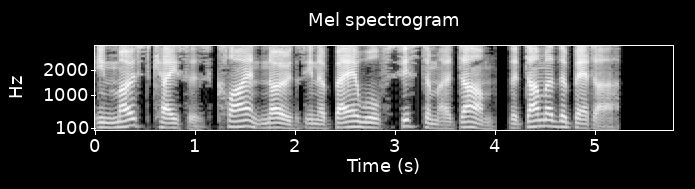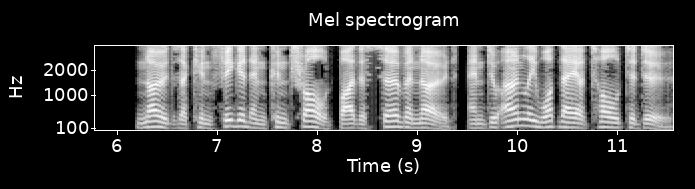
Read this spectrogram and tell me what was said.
In most cases client nodes in a Beowulf system are dumb, the dumber the better. Nodes are configured and controlled by the server node, and do only what they are told to do.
